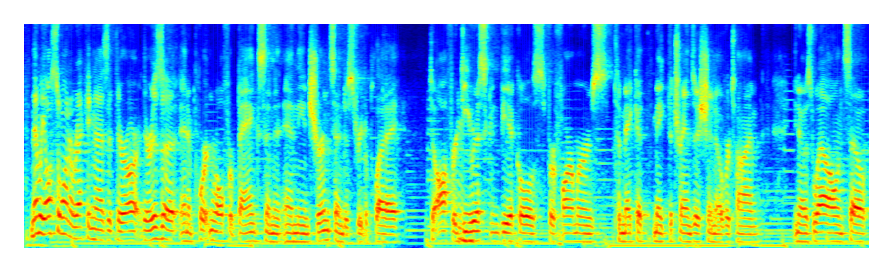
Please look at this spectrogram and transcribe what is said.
And then we also want to recognize that there are there is a, an important role for banks and and the insurance industry to play to offer mm-hmm. de-risking vehicles for farmers to make it make the transition over time, you know, as well. And so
